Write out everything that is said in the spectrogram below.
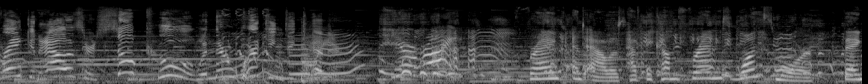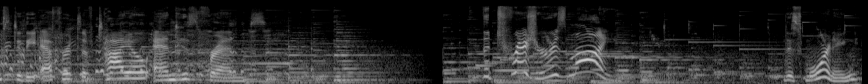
Frank and Alice are so cool when they're working together. You're right. Frank and Alice have become friends once more, thanks to the efforts of Tayo and his friends. the treasure is mine. This morning,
